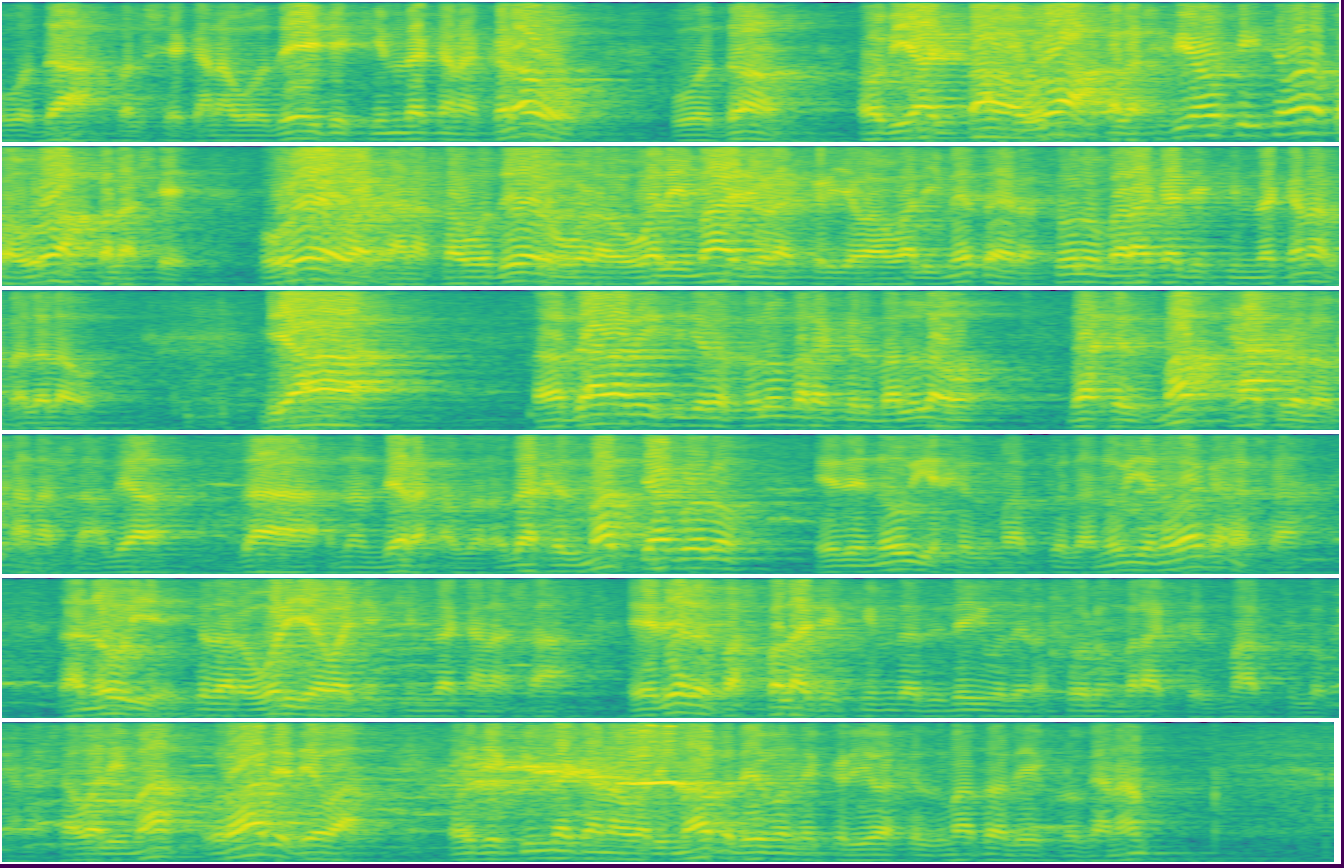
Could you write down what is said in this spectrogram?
و دا خپل شي کنه و دې چې کیم دا کنه کړو و دا او بیا په اورو خپل شي بیا ورته یې سمانه په اورو خپل شي اورو و کنه سو دې وروړه ولی ما جوړ کړی و ولی مې ته رسول برکه چې کیم دا کنه بللاو بیا دا غوړي چې رسول برکه بللاو دا خدمت چا کړلو کنه شا بیا دا نن ډیره خبره دا خدمت چا کړلو اې دې نوې خدمت کړه نوې نه وکړه شا دا نو یې چې دا وړي یې واجه کیم دا کنه شا اې دې په خپل اجه کیم دا دې و دې رسول مبارک خدمت کولو کنه شا ولی ما ورا دې دیوا او دې کیم دا کنه ولی ما په دې باندې کړیو خدمت دې کړو کنه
